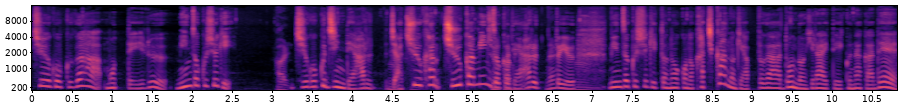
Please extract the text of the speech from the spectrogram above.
中国が持っている民族主義、はい。中国人である、じゃあ中華、中華民族であるという民族主義とのこの価値観のギャップがどんどん開いていく中で、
